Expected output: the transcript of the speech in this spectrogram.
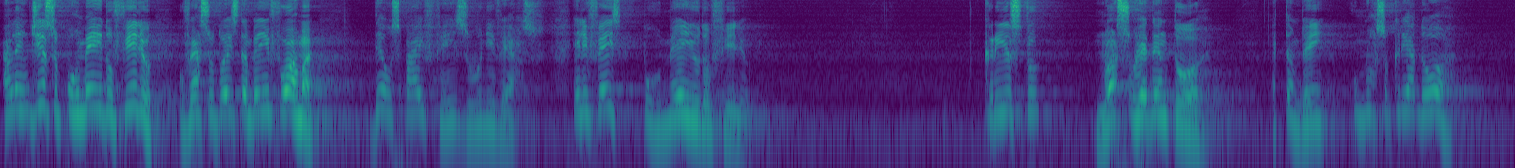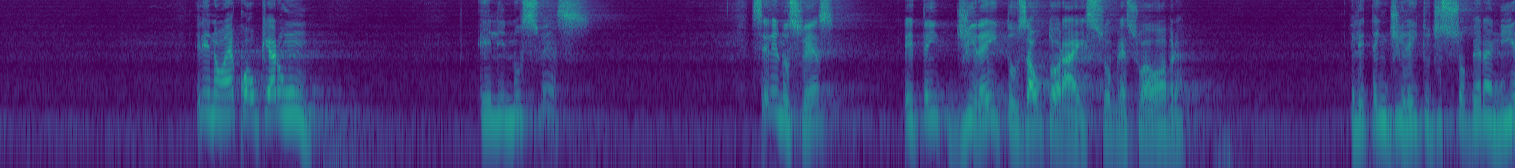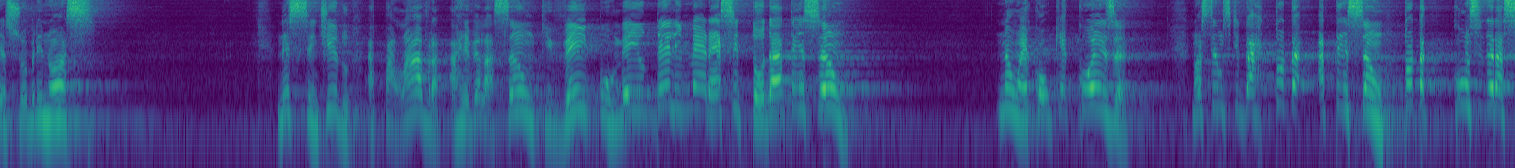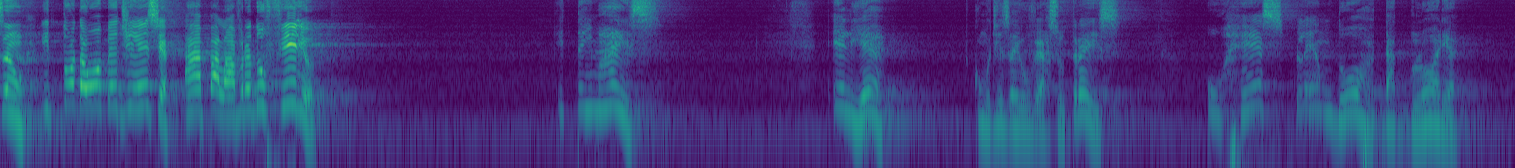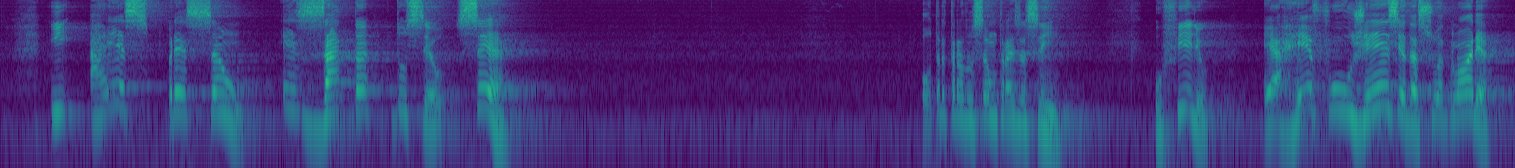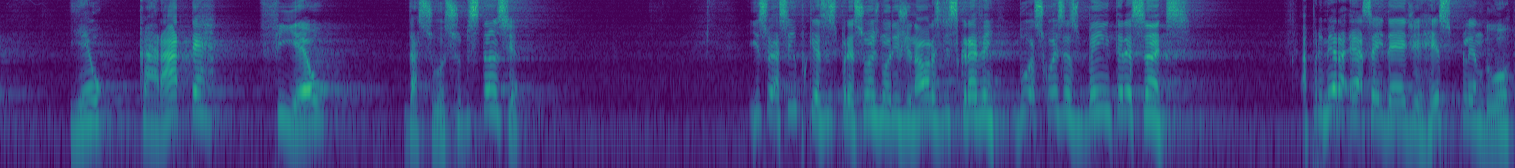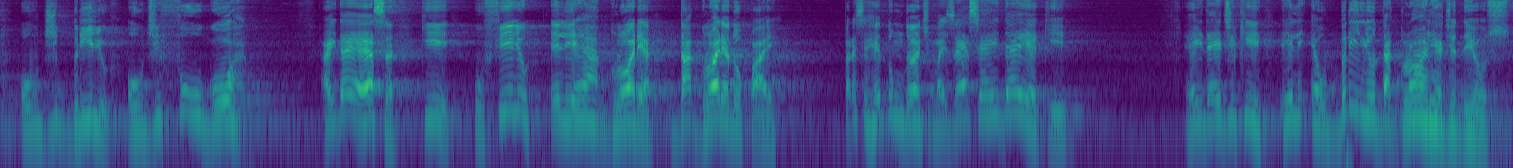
Além disso, por meio do Filho, o verso 2 também informa: Deus Pai fez o universo. Ele fez por meio do Filho. Cristo, nosso redentor, é também o nosso Criador. Ele não é qualquer um. ele nos fez. Se ele nos fez, ele tem direitos autorais sobre a sua obra. Ele tem direito de soberania sobre nós. Nesse sentido, a palavra, a revelação que vem por meio dele merece toda a atenção. Não é qualquer coisa. Nós temos que dar toda atenção, toda consideração e toda obediência à palavra do Filho. E tem mais. Ele é, como diz aí o verso 3, o resplendor da glória e a expressão exata do seu ser. Outra tradução traz assim: o filho é a refulgência da sua glória e é o caráter fiel da sua substância. Isso é assim porque as expressões no original elas descrevem duas coisas bem interessantes. A primeira é essa ideia de resplendor, ou de brilho, ou de fulgor. A ideia é essa, que o filho, ele é a glória, da glória do pai. Parece redundante, mas essa é a ideia aqui. É a ideia de que ele é o brilho da glória de Deus.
